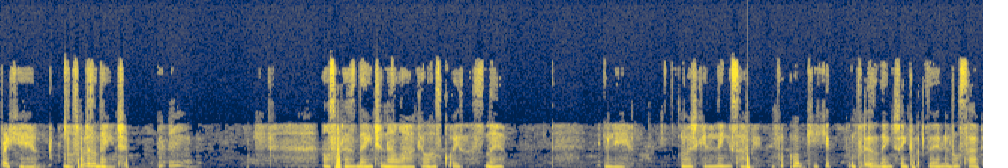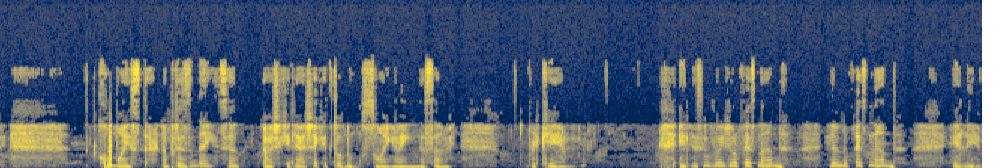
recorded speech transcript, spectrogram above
Porque nosso presidente nosso presidente não é lá aquelas coisas, né? Ele. Eu acho que ele nem sabe o que, que o presidente tem que fazer, ele não sabe como é estar na presidência. Eu acho que ele acha que é tudo um sonho ainda, sabe? Porque ele simplesmente não fez nada. Ele não fez nada. Ele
